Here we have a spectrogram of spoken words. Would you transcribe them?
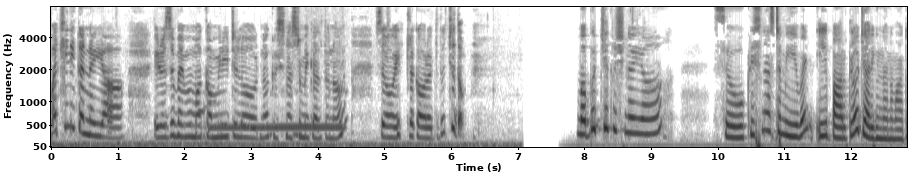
మచ్చిని కన్నయ్య. ఈరోజు మేము మా కమ్యూనిటీలో ఉన్న కృష్ణాష్టమికి వెళ్తున్నాం. సో ఎట్లా కవర్ అవుతుందో చూద్దాం. మబ్బుజ్జి కృష్ణయ్య. సో కృష్ణాష్టమి ఈవెంట్ ఈ పార్క్లో జరిగిందనమాట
